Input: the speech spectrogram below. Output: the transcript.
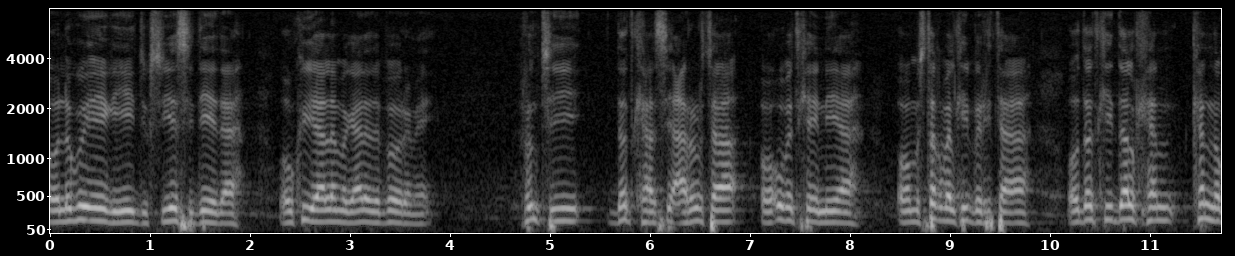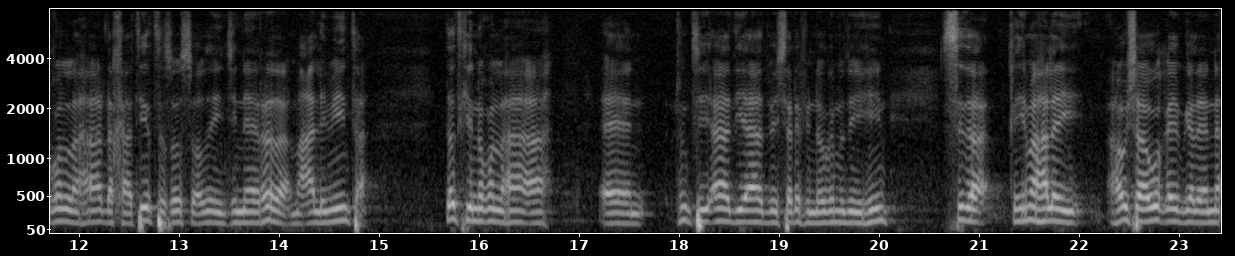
oo lagu eegayay dugsiyo sideed ah oo ku yaalla magaalada boorame. Runtii dadkaasi carruurta oo ubadkeennii ah oo mustaqbalkii berrita ah oo dadkii dalkan ka noqon lahaa dhakhaatiirta soo socda injineerada macallimiinta dadkii noqon lahaa ah runtii aada iyo aad bay sharaf inooga mudan yihiin. Sida qiimaha ley hawshaa uga qayb galeenna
